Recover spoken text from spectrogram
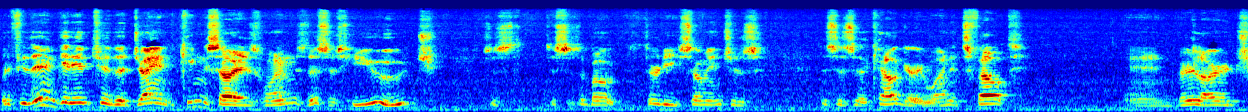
but if you then get into the giant king size ones, this is huge. This is, this is about 30 some inches. This is a Calgary one. It's felt and very large.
